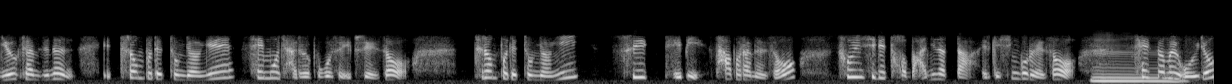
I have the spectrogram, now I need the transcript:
뉴욕타임즈는 트럼프 대통령의 세무 자료 보고서를 입수해서 트럼프 대통령이 수익 대비 사업을 하면서 손실이 더 많이 났다 이렇게 신고를 해서 음. 세금을 오히려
